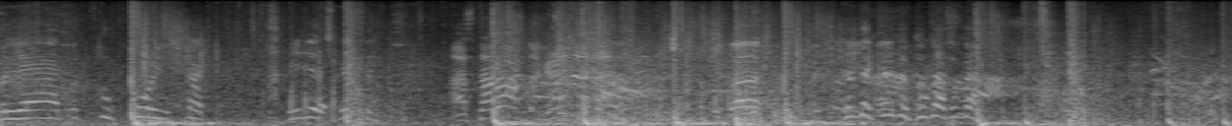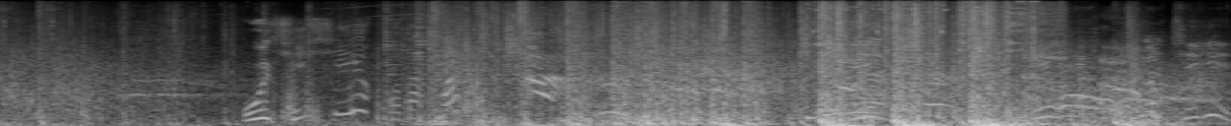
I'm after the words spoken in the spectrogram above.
Бля, тут тупой ишак. Иди, быстро. Осторожно, граната! Кірді, кірді, дуга, дуга. ульти ше қотақ ма Жеги.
